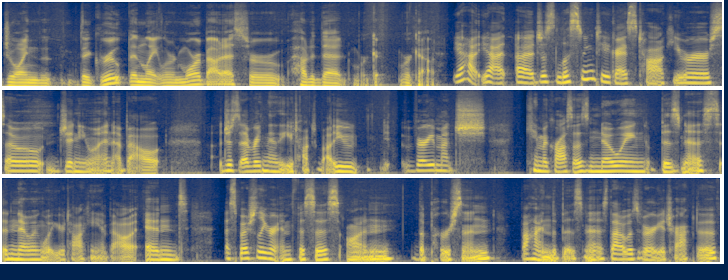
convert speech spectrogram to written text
join the, the group and like learn more about us, or how did that work work out? Yeah, yeah. Uh, just listening to you guys talk, you were so genuine about just everything that you talked about. You very much came across as knowing business and knowing what you're talking about, and especially your emphasis on the person behind the business. That was very attractive.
